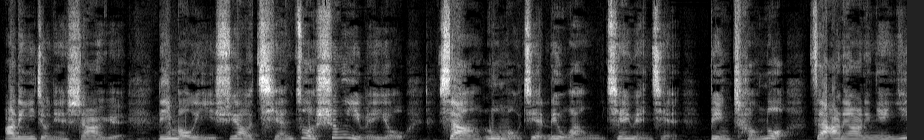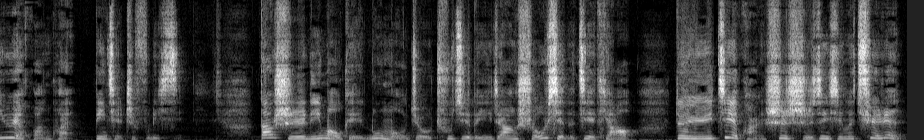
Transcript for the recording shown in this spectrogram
二零一九年十二月，李某以需要钱做生意为由。向陆某借六万五千元钱，并承诺在二零二零年一月还款，并且支付利息。当时李某给陆某就出具了一张手写的借条，对于借款事实进行了确认，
